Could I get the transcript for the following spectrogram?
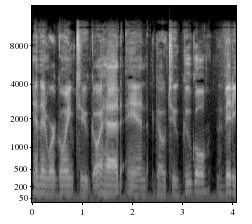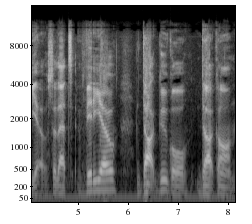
and then we're going to go ahead and go to Google Video. So that's video.google.com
